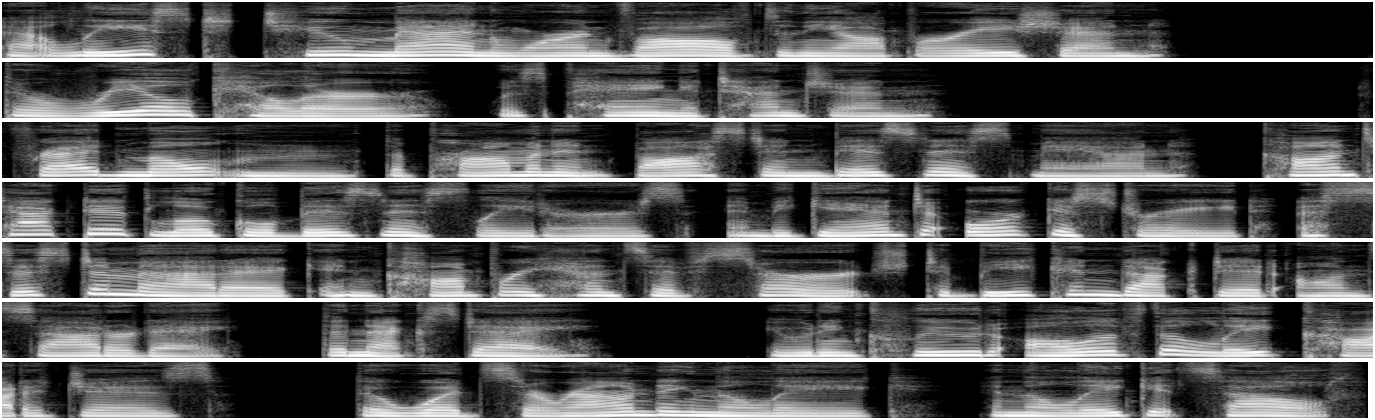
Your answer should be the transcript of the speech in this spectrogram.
at least two men were involved in the operation. The real killer was paying attention. Fred Moulton, the prominent Boston businessman, contacted local business leaders and began to orchestrate a systematic and comprehensive search to be conducted on Saturday, the next day. It would include all of the lake cottages, the woods surrounding the lake, and the lake itself.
